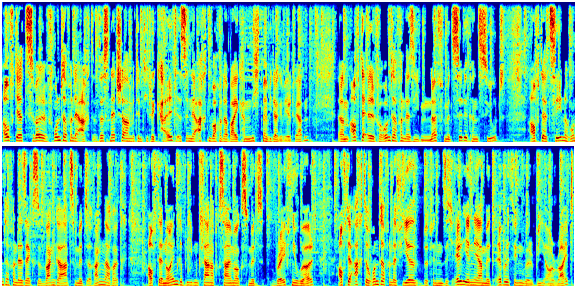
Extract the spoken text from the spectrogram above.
Auf der 12, runter von der 8, The Snatcher mit dem Titel Kalt ist in der achten Woche dabei, kann nicht mehr wiedergewählt werden. Ähm, auf der 11, runter von der 7, Neuf mit Silicon Suit. Auf der 10, runter von der 6, Vanguard mit Ragnarök. Auf der 9 geblieben, Clan of Xymox mit Brave New World. Auf der 8. runter von der 4 befinden sich Alienair mit Everything Will Be Alright.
